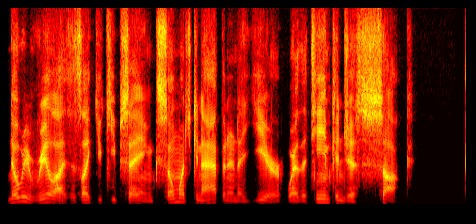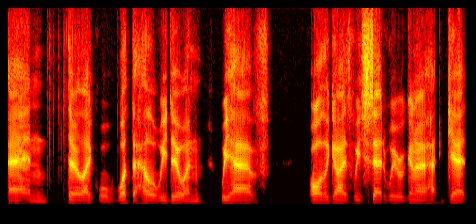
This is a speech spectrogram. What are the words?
nobody realizes, like you keep saying, so much can happen in a year where the team can just suck, and they're like, well, what the hell are we doing? We have all the guys we said we were gonna get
